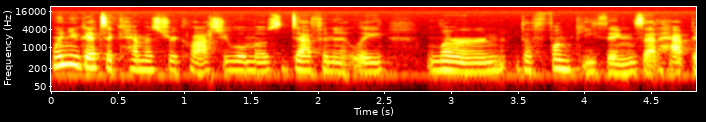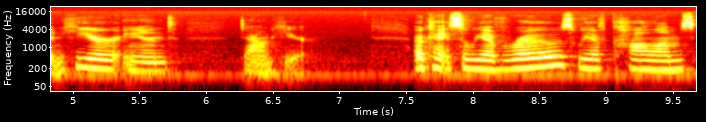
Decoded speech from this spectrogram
When you get to chemistry class, you will most definitely learn the funky things that happen here and down here. Okay, so we have rows, we have columns,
